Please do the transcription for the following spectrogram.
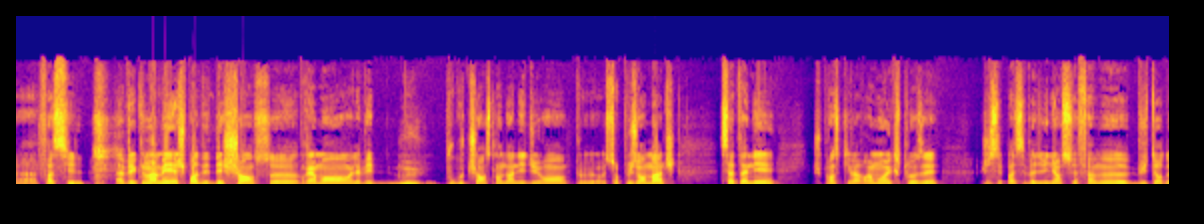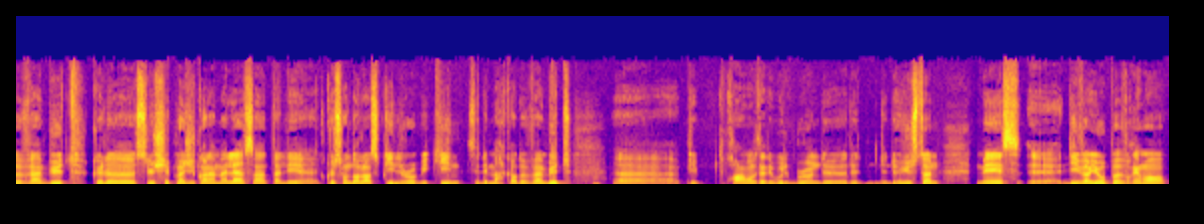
Euh, facile. Avec non, mais je parle des, des chances euh, vraiment. Il avait beaucoup de chance l'an dernier durant euh, sur plusieurs matchs. Cette année, je pense qu'il va vraiment exploser. Je ne sais pas s'il va devenir ce fameux buteur de 20 buts que le, c'est le chef magique en la malaise. Hein. Tu as les Chris Wondolowski, les Robbie Keane, c'est des marqueurs de 20 buts. Mm. puis probablement tu as des Will Brown de, de, de, Houston. Mais Divayo peut vraiment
